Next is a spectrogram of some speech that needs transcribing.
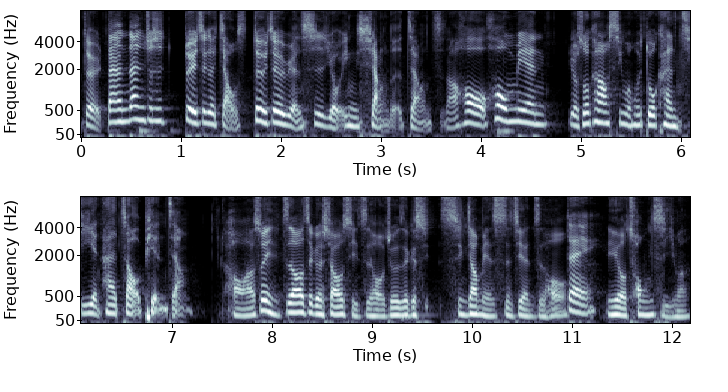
对，但但就是对这个角色，对这个人是有印象的这样子。然后后面有时候看到新闻会多看几眼他的照片，这样。好啊，所以你知道这个消息之后，就是这个新新疆棉事件之后，对你有冲击吗？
